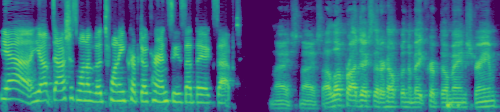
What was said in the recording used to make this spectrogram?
yeah. Yep dash is one of the 20 cryptocurrencies that they accept Nice, nice. I love projects that are helping to make crypto mainstream.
